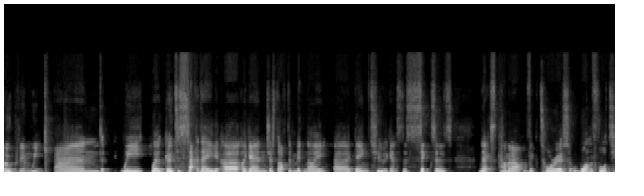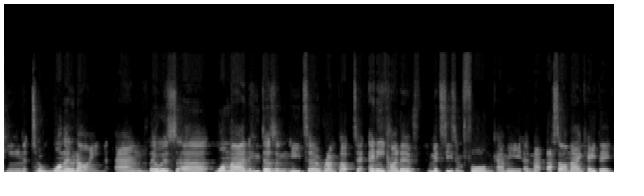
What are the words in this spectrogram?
opening week, and we will go to Saturday uh, again just after midnight. Uh, game two against the Sixers. Nets coming out victorious, one fourteen to one oh nine. and there was uh, one man who doesn't need to ramp up to any kind of mid-season form, Cami, and that, that's our man KD.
